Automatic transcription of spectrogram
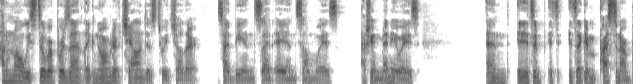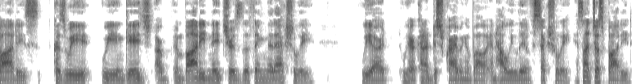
I don't know, we still represent like normative challenges to each other, side B and side A in some ways, actually in many ways. And it's a, it's it's like impressed in our bodies because we we engage our embodied nature is the thing that actually we are we are kind of describing about and how we live sexually. It's not just bodied,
